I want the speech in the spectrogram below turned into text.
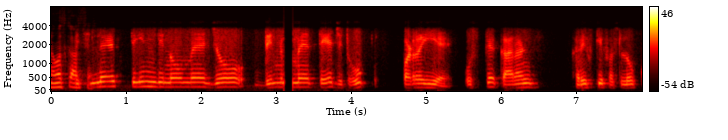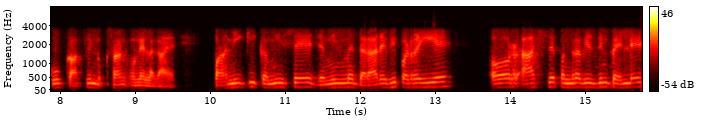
नमस्कार पिछले तीन दिनों में जो दिन में तेज धूप पड़ रही है उसके कारण खरीफ की फ़सलों को काफ़ी नुकसान होने लगा है। पानी की कमी से ज़मीन में दरारें भी पड़ रही है और आज से पंद्रह बीस दिन पहले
